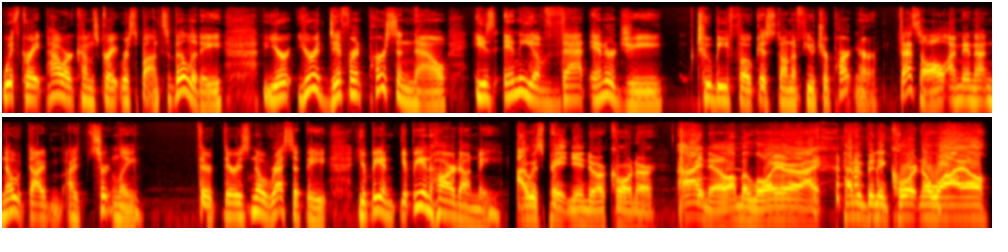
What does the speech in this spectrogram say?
with great power comes great responsibility. You're you're a different person now. Is any of that energy to be focused on a future partner? That's all. I mean, I no, I, I certainly there there is no recipe. You're being you're being hard on me. I was painting you into a corner. I know. I'm a lawyer. I haven't been in court in a while.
